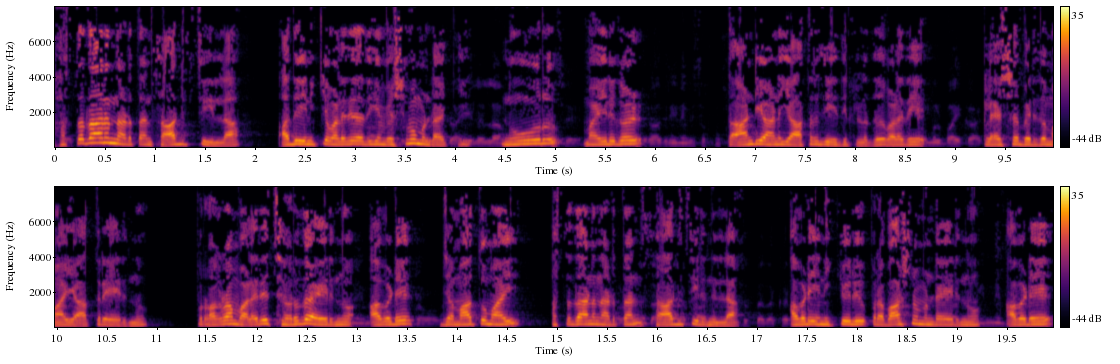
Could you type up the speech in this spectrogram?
ഹസ്തദാനം നടത്താൻ സാധിച്ചില്ല. അത് എനിക്ക് വളരെയധികം വിഷമമുണ്ടാക്കി. നൂറ് മൈലുകൾ താണ്ടിയാണ് യാത്ര ചെയ്തിട്ടുള്ളത്. വളരെ ക്ലേശഭരിതമായ യാത്രയായിരുന്നു. പ്രോഗ്രാം വളരെ ചെറുതായിരുന്നു. അവിടെ ജമാത്തുമായി ഹസ്തദാനം നടത്താൻ സാധിച്ചിരുന്നില്ല. അവിടെ എനിക്കൊരു പ്രഭാഷണമുണ്ടായിരുന്നു. അവിടെ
